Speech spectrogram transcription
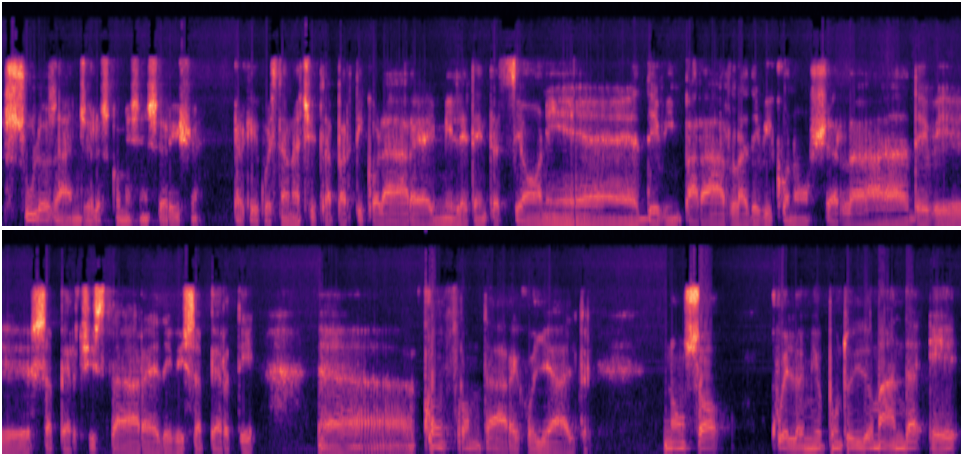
su Los Angeles come si inserisce perché questa è una città particolare, hai mille tentazioni, eh, devi impararla, devi conoscerla, devi saperci stare, devi saperti eh, confrontare con gli altri. Non so, quello è il mio punto di domanda e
